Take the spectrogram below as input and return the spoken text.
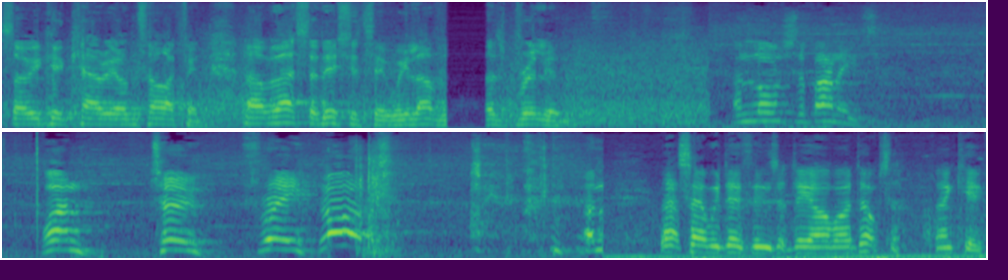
so he could carry on typing. Um, that's initiative. We love it. That's brilliant. And launch the bunnies. One, two, three, launch! That's how we do things at DIY Doctor. Thank you.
